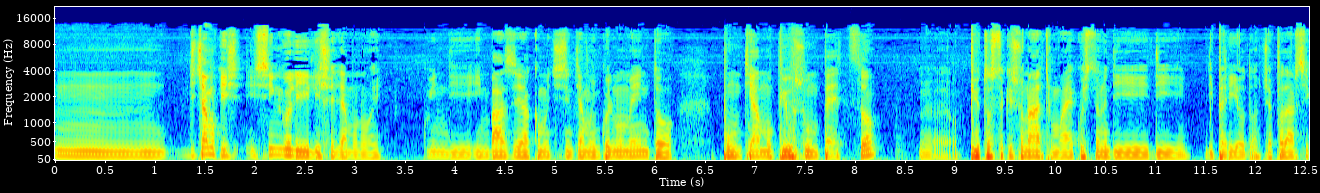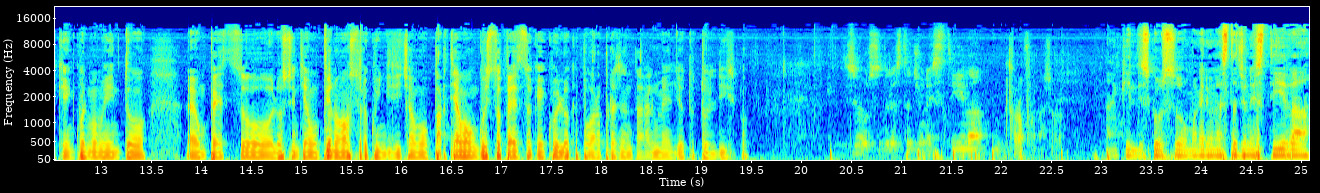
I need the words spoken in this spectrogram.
Mm, diciamo che i, i singoli li scegliamo noi, quindi in base a come ci sentiamo in quel momento puntiamo più su un pezzo eh, piuttosto che su un altro, ma è questione di, di- di periodo, cioè può darsi che in quel momento eh, un pezzo lo sentiamo più nostro e quindi diciamo partiamo con questo pezzo che è quello che può rappresentare al meglio tutto il disco. Il discorso della stagione estiva, Microfono. Anche il discorso magari una stagione estiva,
